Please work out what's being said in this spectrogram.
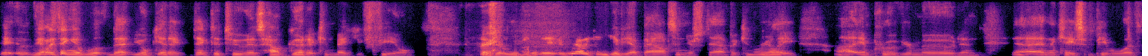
it, the only thing will, that you'll get addicted to is how good it can make you feel. Because it really, it really can give you a bounce in your step. It can really uh, improve your mood, and uh, in the case of people with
